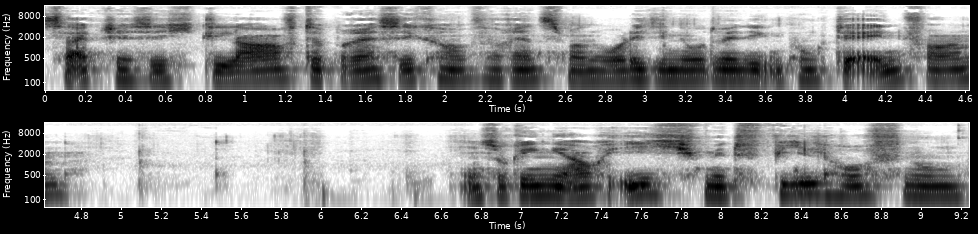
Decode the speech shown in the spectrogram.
zeigte sich klar auf der Pressekonferenz, man wolle die notwendigen Punkte einfahren. Und so ging auch ich mit viel Hoffnung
